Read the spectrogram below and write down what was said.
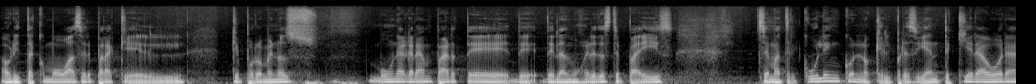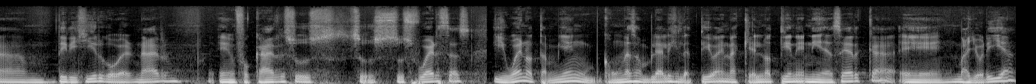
ahorita cómo va a ser para que, que por lo menos una gran parte de, de las mujeres de este país se matriculen con lo que el presidente quiere ahora um, dirigir, gobernar, enfocar sus, sus, fuerzas y bueno, también con una asamblea legislativa en la que él no tiene ni de cerca eh, mayoría.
